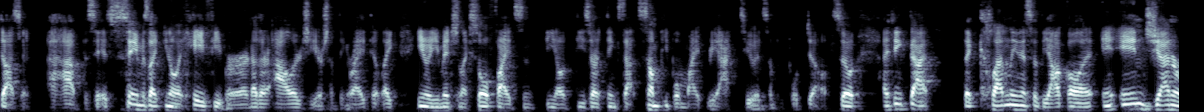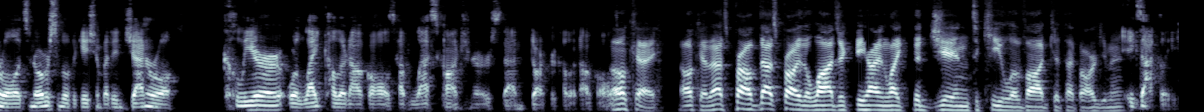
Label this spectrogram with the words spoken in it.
doesn't have the same. It's the same as like, you know, like hay fever or another allergy or something, right? That like, you know, you mentioned like sulfites and, you know, these are things that some people might react to and some people don't. So I think that the cleanliness of the alcohol in, in general, it's an oversimplification, but in general, clear or light colored alcohols have less congeners than darker colored alcohols. Okay. Okay. That's probably that's probably the logic behind like the gin, tequila, vodka type argument. Exactly.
